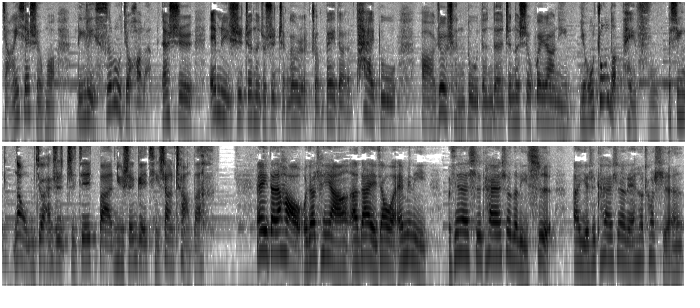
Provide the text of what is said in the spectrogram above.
讲一些什么，理理思路就好了。但是 Emily 是真的，就是整个准备的态度啊、热程度等等，真的是会让你由衷的佩服。行，那我们就还是直接把女神给请上场吧。哎，大家好，我叫陈阳啊，大家也叫我 Emily。我现在是开源社的理事啊，也是开源社联合创始人。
